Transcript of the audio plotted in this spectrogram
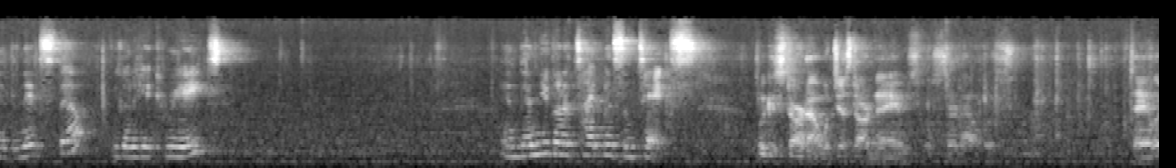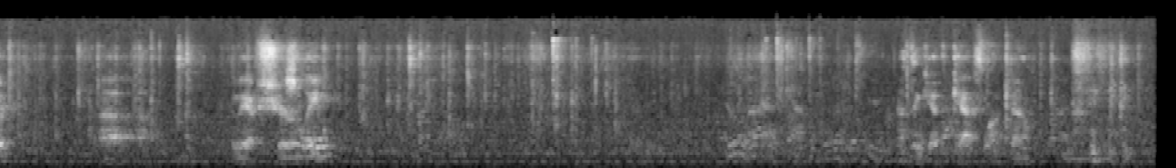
And the next step, you're going to hit create. And then you're going to type in some text. We can start out with just our names. We'll start out with Taylor. Uh, we have Shirley. Shirley. I think you have the caps locked down.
